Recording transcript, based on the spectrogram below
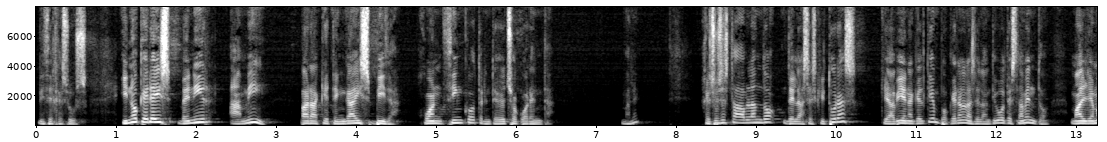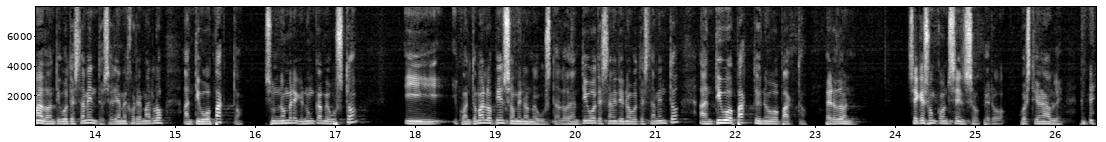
dice Jesús. Y no queréis venir a mí para que tengáis vida. Juan 5, 38 a 40. ¿Vale? Jesús estaba hablando de las escrituras que había en aquel tiempo, que eran las del Antiguo Testamento, mal llamado Antiguo Testamento, sería mejor llamarlo Antiguo Pacto. Es un nombre que nunca me gustó y, cuanto más lo pienso, menos me gusta. Lo de Antiguo Testamento y Nuevo Testamento, Antiguo Pacto y Nuevo Pacto. Perdón, sé que es un consenso, pero cuestionable.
